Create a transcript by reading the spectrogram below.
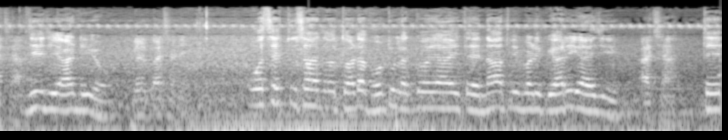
ਅੱਛਾ। ਜੀ ਜੀ ਆਡੀਓ ਬਿਲਕੁਲ ਅੱਛਾ ਜੀ। ਉਸੇ ਤੁਸੀਂ ਤੁਹਾਡਾ ਫੋਟੋ ਲੱਗੋ ਆਈ ਤੇ ਨਾਤ ਵੀ ਬੜੀ ਪਿਆਰੀ ਆਈ ਜੀ। ਅੱਛਾ। ਤੇ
